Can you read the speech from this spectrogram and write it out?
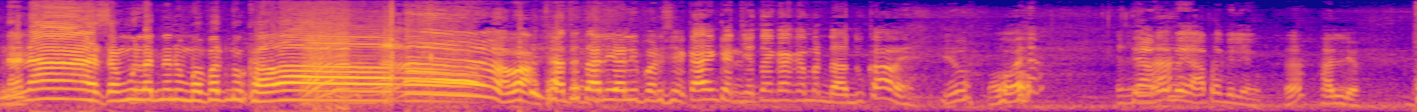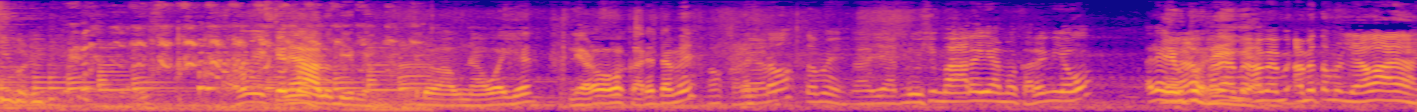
ના ના સમૂહ લગ્નનું મફતનું ખાવા હવે હાથે હાથે તાલી આલી પડશે. કારણ કે ચેતન કાકા મને દાદુ કાવે એવું હોય? એટલે આપણે બે આપણે બે લેવું. હા હાલ્યો હવે એક ના આલું બે મેં બધું આવું ના હોય યાર. લેડો હવે ઘરે તમે. લેડો તમે. યાર ડોશી મારે યાર અમે ઘરે નહીં આવો. અરે એવું તો અમે. અમે- તમને લેવા આયા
